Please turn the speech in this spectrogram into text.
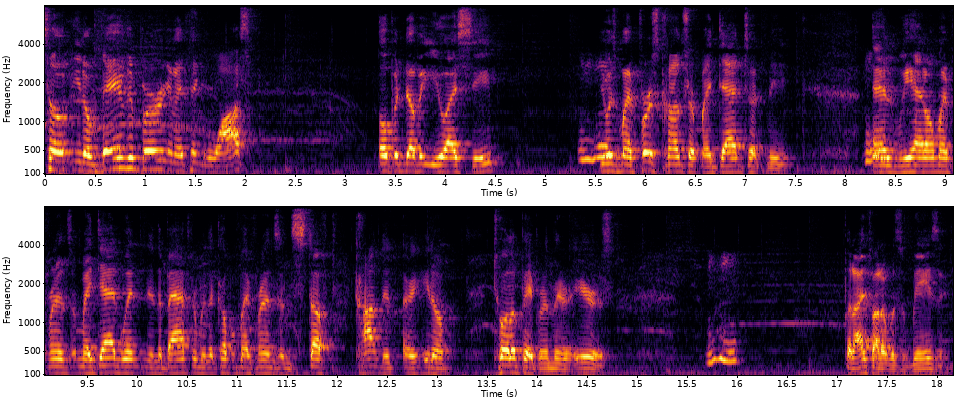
So you know, Vandenberg and I think Wasp opened up at UIC. Mm-hmm. It was my first concert. My dad took me, mm-hmm. and we had all my friends. And my dad went in the bathroom with a couple of my friends and stuffed cotton, or you know, toilet paper in their ears. Mm-hmm. But I thought it was amazing.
